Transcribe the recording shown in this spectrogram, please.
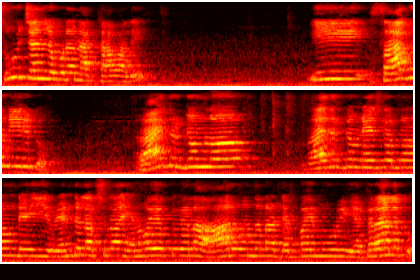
సూచనలు కూడా నాకు కావాలి. ఈ సాగునీరుకు రాయదుర్గంలో రాయదుర్గం నియోజకవర్గంలో ఉండే ఈ రెండు లక్షల ఎనభై ఒక్క వేల ఆరు వందల డెబ్బై మూడు ఎకరాలకు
